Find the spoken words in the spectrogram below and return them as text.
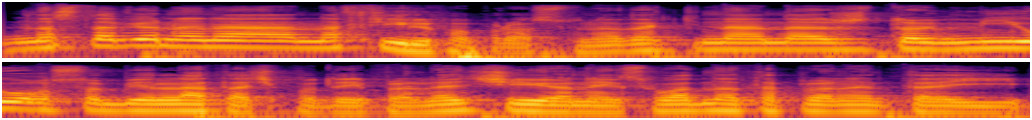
nastawione na, na film po prostu, na taki, na, na, że to miło sobie latać po tej planecie i ona jest ładna ta planeta i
